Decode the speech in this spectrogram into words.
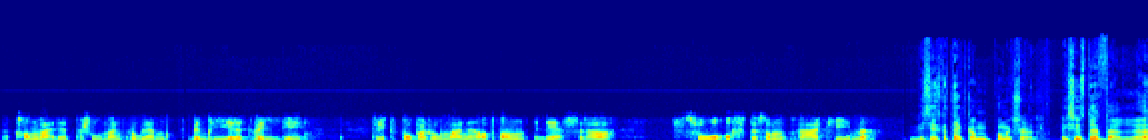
Det kan være et personvernproblem. Det blir et veldig trykk på personvernet at man leser av så ofte som hver time hvis jeg skal tenke på meg sjøl. Jeg syns det er verre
